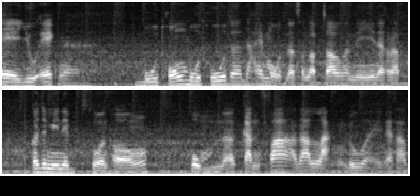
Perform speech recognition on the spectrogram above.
AUX นะบูทงบูทูธได้หมดนะสำหรับเจ้าคันนี้นะครับ ก็จะมีในส่วนของปุ่มนะกันฝ้าด้านหลังด้วยนะครับ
